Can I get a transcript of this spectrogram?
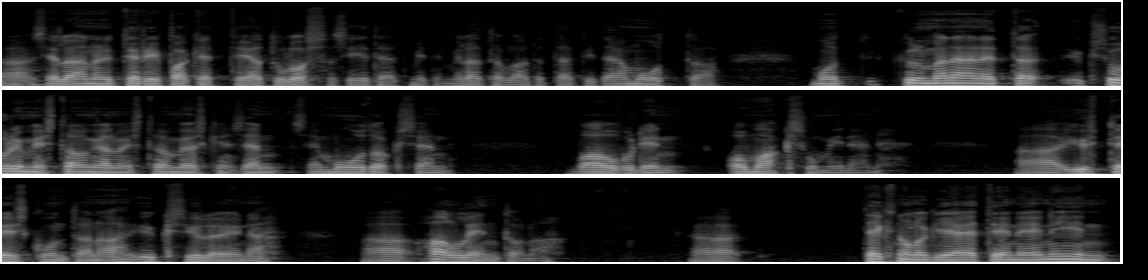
Äh, mm. Siellä on nyt eri paketteja tulossa siitä, että mit, millä tavalla tätä pitää muuttaa. Mutta kyllä mä näen, että yksi suurimmista ongelmista on myöskin sen, sen muutoksen vauhdin omaksuminen äh, yhteiskuntana, yksilöinä, äh, hallintona. Teknologia etenee niin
